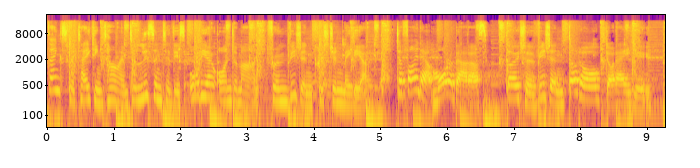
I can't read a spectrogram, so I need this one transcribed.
Thanks for taking time to listen to this audio on demand from Vision Christian Media. To find out more about us, go to vision.org.au.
